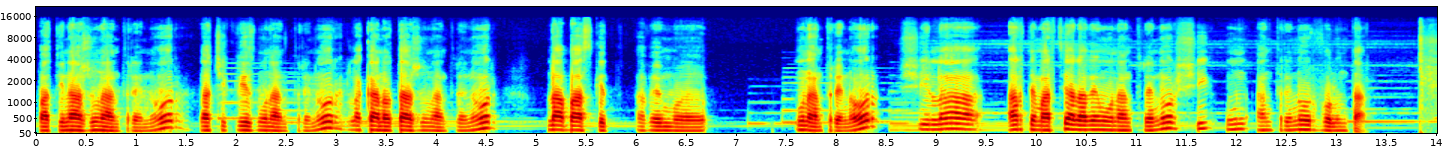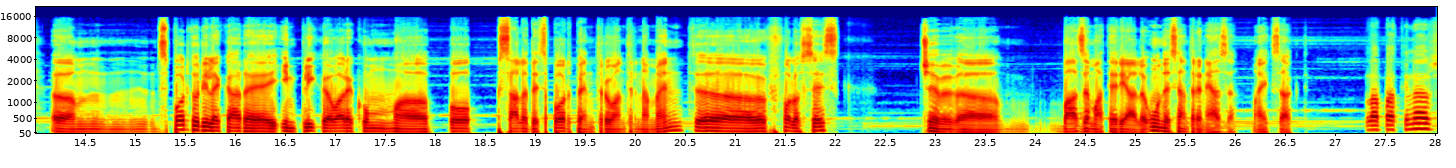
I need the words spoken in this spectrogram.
patinaj un antrenor, la ciclism un antrenor, la canotaj un antrenor, la basket avem uh, un antrenor și la arte marțiale avem un antrenor și un antrenor voluntar. Um, sporturile care implică oarecum uh, o sală de sport pentru antrenament uh, folosesc ce uh, bază materială? Unde se antrenează mai exact? La patinaj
